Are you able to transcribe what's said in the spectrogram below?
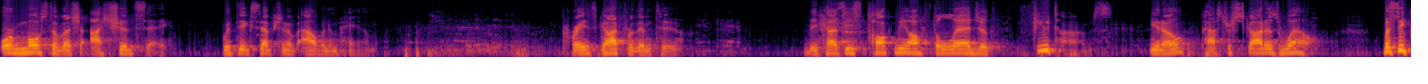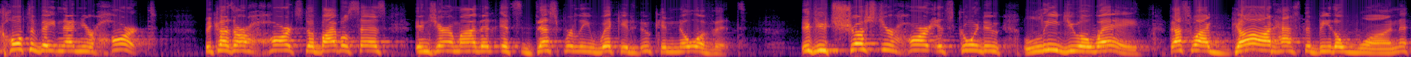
Or most of us, I should say, with the exception of Alvin and Pam. Praise God for them too. Because he's talked me off the ledge a few times. You know, Pastor Scott as well. But see, cultivating that in your heart. Because our hearts, the Bible says in Jeremiah that it's desperately wicked. Who can know of it? If you trust your heart, it's going to lead you away. That's why God has to be the one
